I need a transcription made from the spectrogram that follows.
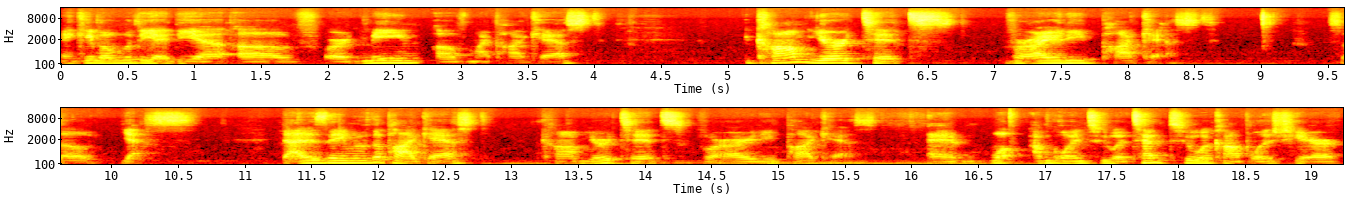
and came up with the idea of or name of my podcast calm your tits variety podcast so yes that is the name of the podcast calm your tits variety podcast and what i'm going to attempt to accomplish here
